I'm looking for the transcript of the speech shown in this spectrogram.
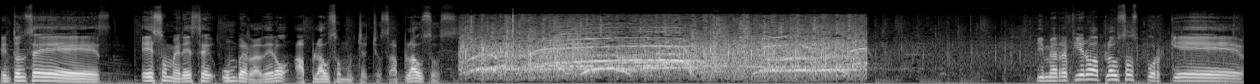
Entonces, eso merece un verdadero aplauso, muchachos. Aplausos. Y me refiero a aplausos porque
